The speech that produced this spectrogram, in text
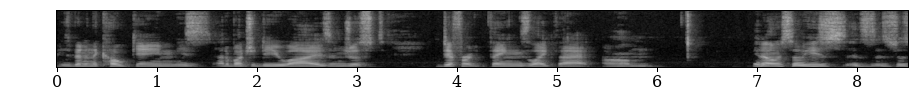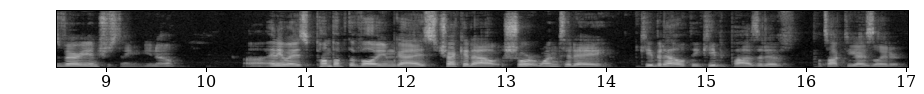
he's been in the coke game. He's had a bunch of DUIs and just different things like that. Um, you know, so he's it's, it's just very interesting. You know. Uh, anyways, pump up the volume, guys. Check it out. Short one today. Keep it healthy. Keep it positive. I'll talk to you guys later.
